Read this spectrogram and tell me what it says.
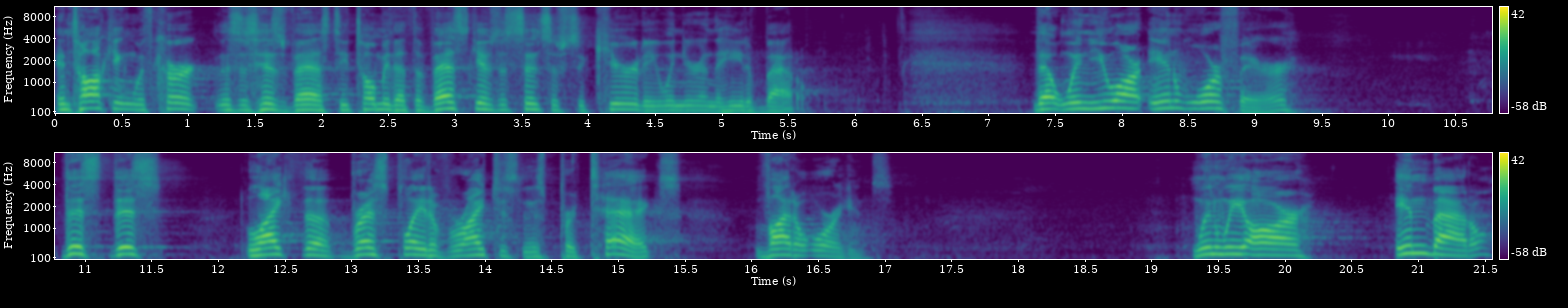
In talking with Kirk, this is his vest, he told me that the vest gives a sense of security when you're in the heat of battle. That when you are in warfare, this, this like the breastplate of righteousness, protects vital organs. When we are in battle,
